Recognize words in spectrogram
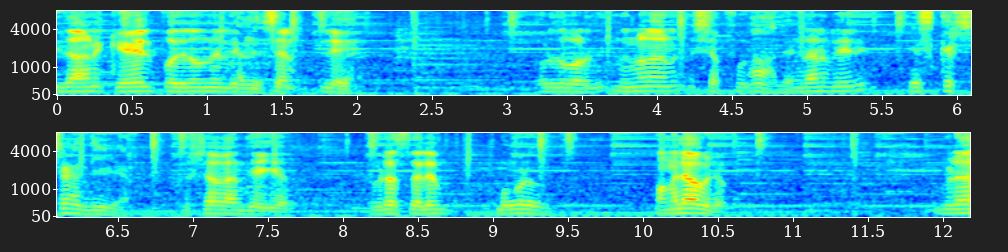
ഇതാണ് കെ എൽ പതിനൊന്നിന്റെ കിച്ചൺ അല്ലേ? അവിടുന്ന് പറഞ്ഞു നിങ്ങളാണ് ഷെഫ്. ആ, അതെ. എന്താണ് പേര്? എസ് കൃഷ്ണകന്തിയർ കൃഷ്ണകാന്തി അയ്യർ ഇവിടെ സ്ഥലം? മംഗളൂർ. മംഗലാപുരം. ഇവിടെ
